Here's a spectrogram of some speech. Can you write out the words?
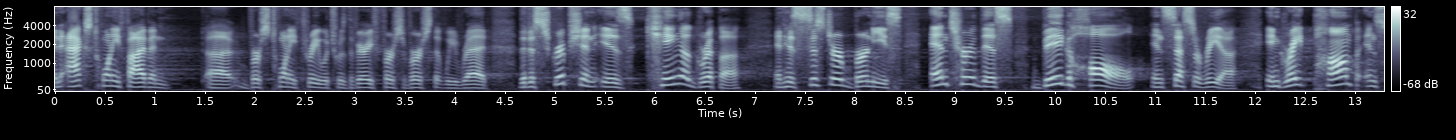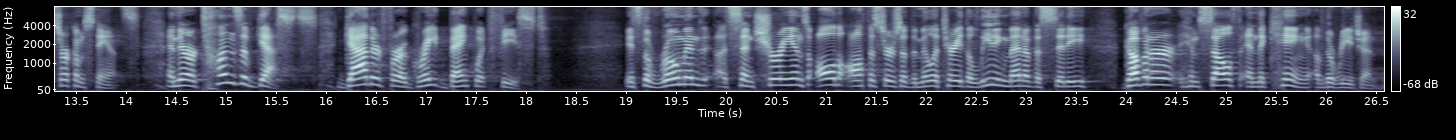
In Acts 25 and uh, verse 23, which was the very first verse that we read, the description is King Agrippa and his sister Bernice enter this big hall in Caesarea in great pomp and circumstance. And there are tons of guests gathered for a great banquet feast. It's the Roman uh, centurions, all the officers of the military, the leading men of the city, governor himself, and the king of the region.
